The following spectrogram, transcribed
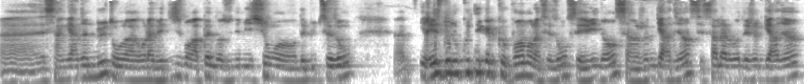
Euh, c'est un gardien de but, on l'avait dit, je me rappelle, dans une émission en début de saison. Euh, il risque de nous coûter quelques points dans la saison, c'est évident. C'est un jeune gardien, c'est ça la loi des jeunes gardiens.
